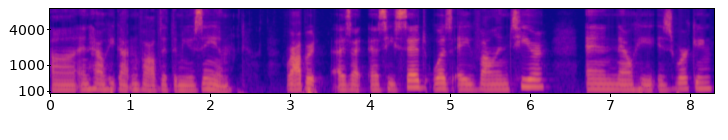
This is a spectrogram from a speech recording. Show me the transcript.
uh, and how he got involved at the museum. Robert, as, I, as he said, was a volunteer and now he is working.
